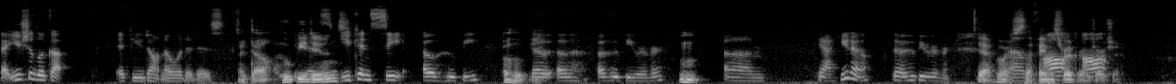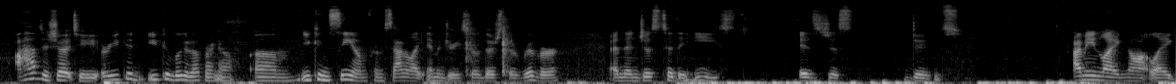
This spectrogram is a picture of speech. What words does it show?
that you should look up if you don't know what it is. I don't. Hoopy Because Dunes? You can see Ohoopee, oh, Hoopy. the uh, Ohoopee River. Mhm. Um, yeah, you know the Ohoopee River. Yeah, of course. um, the famous I'll- river in I'll- Georgia. I have to show it to you, or you could you could look it up right now. Um, you can see them from satellite imagery. So there's the river, and then just to the east is just dunes. I mean, like not like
